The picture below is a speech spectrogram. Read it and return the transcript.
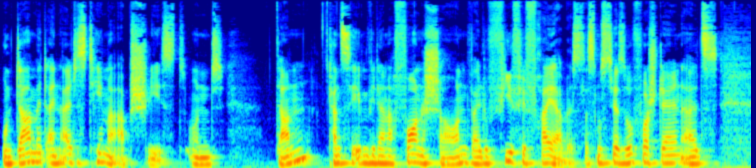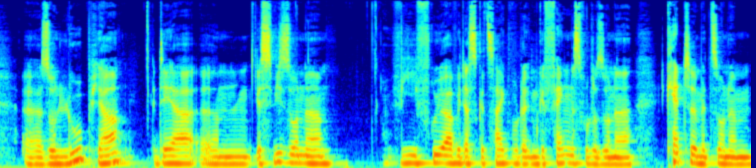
und damit ein altes Thema abschließt. Und dann kannst du eben wieder nach vorne schauen, weil du viel, viel freier bist. Das musst du dir so vorstellen als äh, so ein Loop, ja, der ähm, ist wie so eine, wie früher, wie das gezeigt wurde im Gefängnis, wo du so eine Kette mit so einem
